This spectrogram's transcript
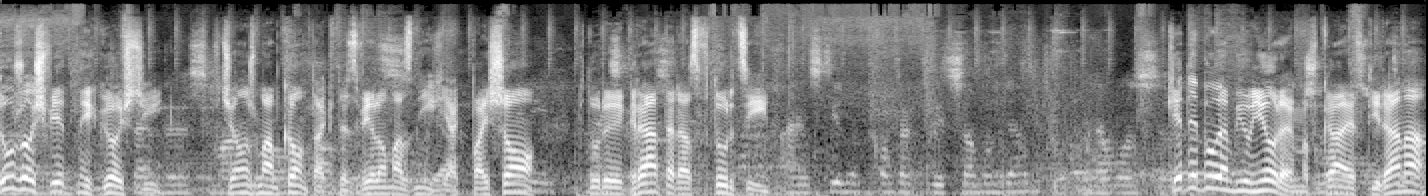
dużo świetnych gości. Wciąż mam kontakt z wieloma z nich, jak Pajszon, który gra teraz w Turcji. Kiedy byłem juniorem w KF Tirana,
